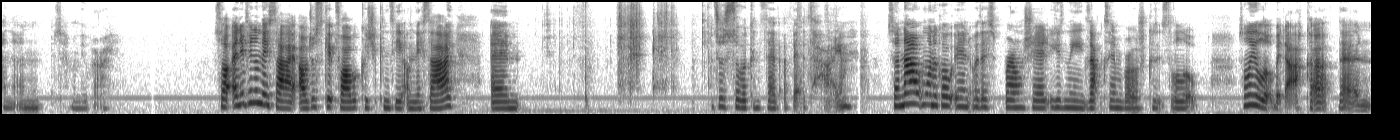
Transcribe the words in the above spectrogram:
And then same on the other eye. So anything on this side, I'll just skip forward because you can see it on this side. Um, just so we can save a bit of time. So now I'm to go in with this brown shade using the exact same brush because it's a little, it's only a little bit darker than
